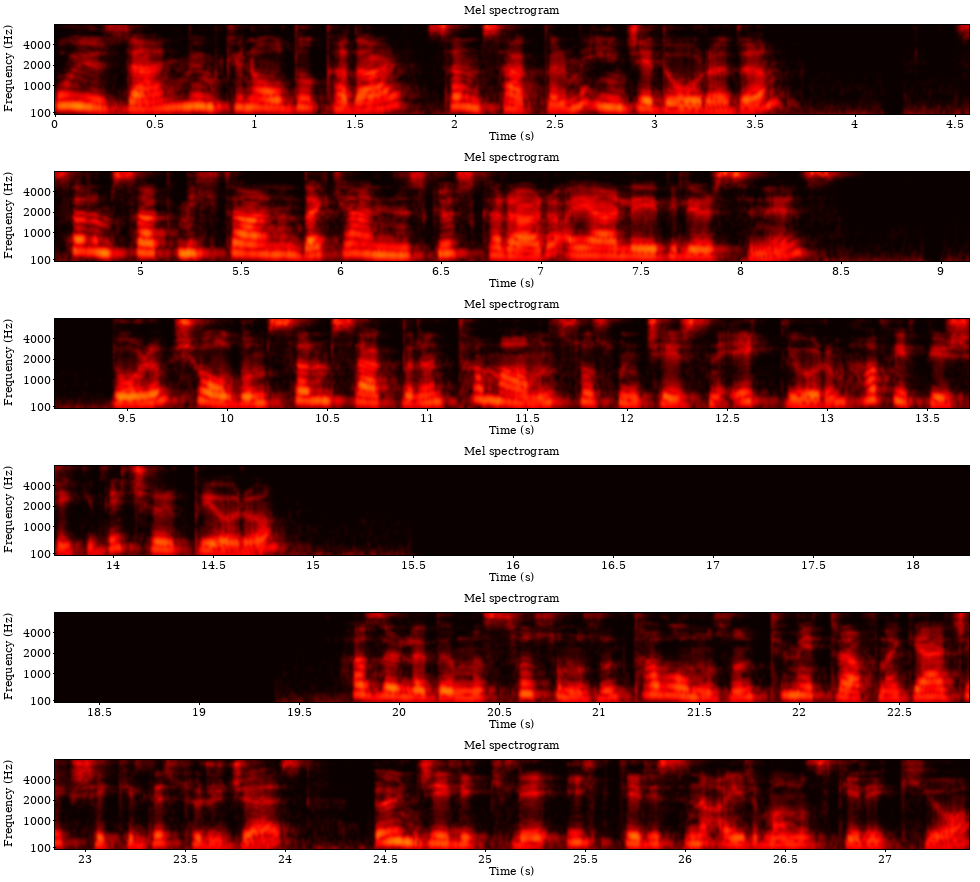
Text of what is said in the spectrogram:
Bu yüzden mümkün olduğu kadar sarımsaklarımı ince doğradım. Sarımsak miktarını da kendiniz göz kararı ayarlayabilirsiniz. Doğramış olduğum sarımsakların tamamını sosumun içerisine ekliyorum. Hafif bir şekilde çırpıyorum. Hazırladığımız sosumuzun tavuğumuzun tüm etrafına gelecek şekilde süreceğiz. Öncelikle ilk derisini ayırmamız gerekiyor.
